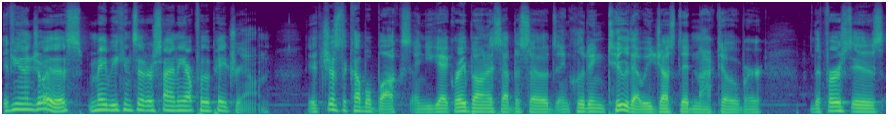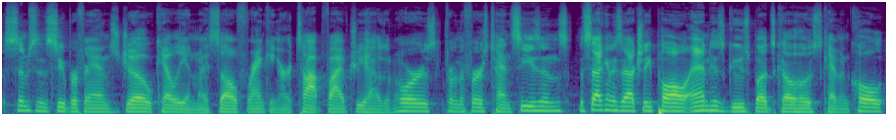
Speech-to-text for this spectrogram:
If you enjoy this, maybe consider signing up for the Patreon. It's just a couple bucks, and you get great bonus episodes, including two that we just did in October. The first is Simpsons superfans Joe, Kelly, and myself ranking our top five Treehouse of Horrors from the first 10 seasons. The second is actually Paul and his Goosebuds co host Kevin Cole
